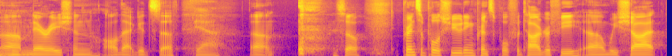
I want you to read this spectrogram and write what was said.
um, narration, all that good stuff. Yeah. So, principal shooting, principal photography. Uh, we shot.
